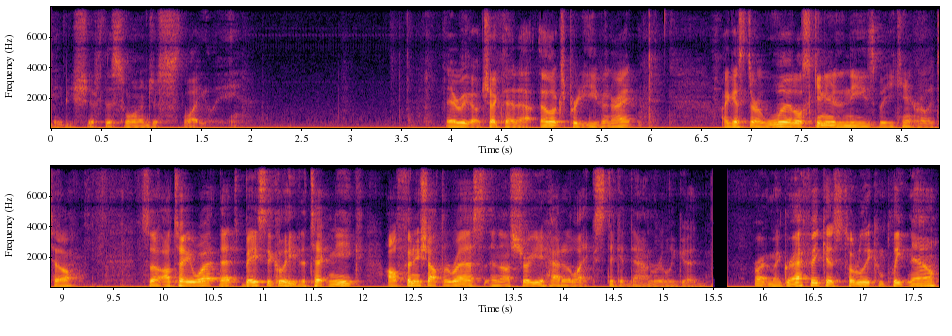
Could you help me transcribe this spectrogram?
maybe shift this one just slightly. There we go, check that out. That looks pretty even, right? I guess they're a little skinnier than these, but you can't really tell. So I'll tell you what, that's basically the technique. I'll finish out the rest and I'll show you how to like stick it down really good. All right, my graphic is totally complete now.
